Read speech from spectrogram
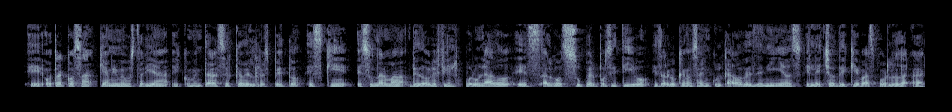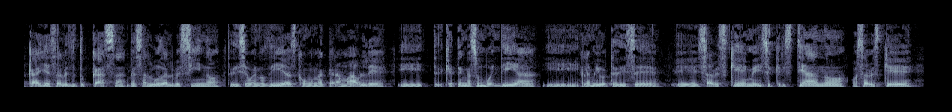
Eh, otra cosa que a mí me gustaría eh, comentar acerca del respeto es que es un arma de doble filo. Por un lado, es algo súper positivo, es algo que nos ha inculcado desde niños, el hecho de que vas por la, calle, sales de tu casa, te saluda el vecino, te dice buenos días con una cara amable y que tengas un buen día y el amigo te dice eh, ¿sabes qué? Me hice cristiano, o ¿sabes qué?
